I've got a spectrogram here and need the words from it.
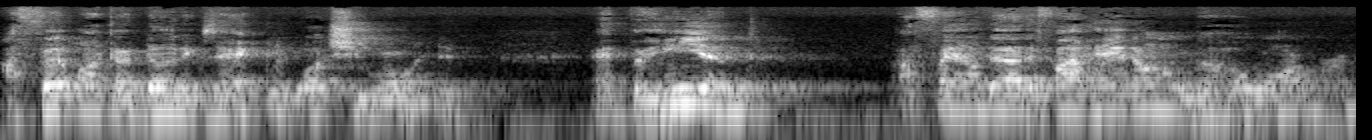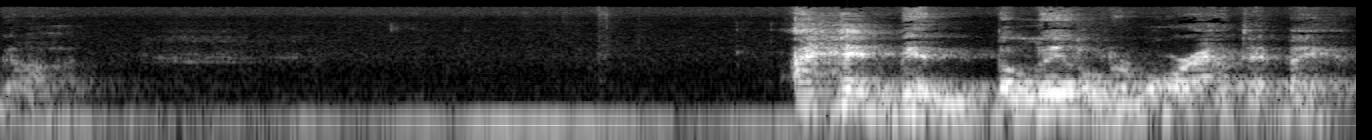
I felt like I'd done exactly what she wanted. And at the end, I found out if I had on the whole armor of God, I hadn't been belittled or wore out that bad.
